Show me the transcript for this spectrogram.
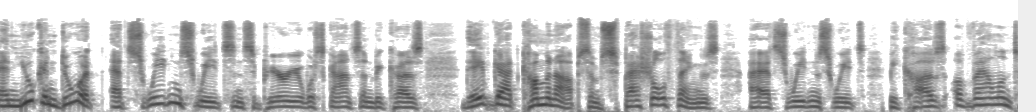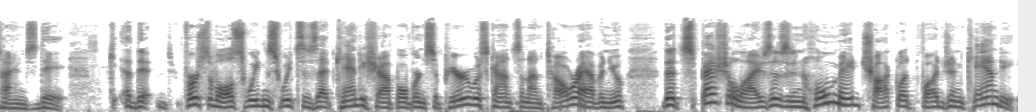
And you can do it at Sweden Sweets in Superior, Wisconsin, because they've got coming up some special things at Sweden Sweets because of Valentine's Day. Uh, First of all, Sweden Sweets is that candy shop over in Superior, Wisconsin on Tower Avenue that specializes in homemade chocolate fudge and candy.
